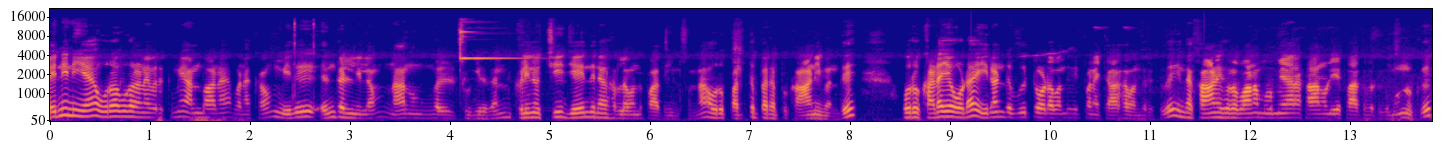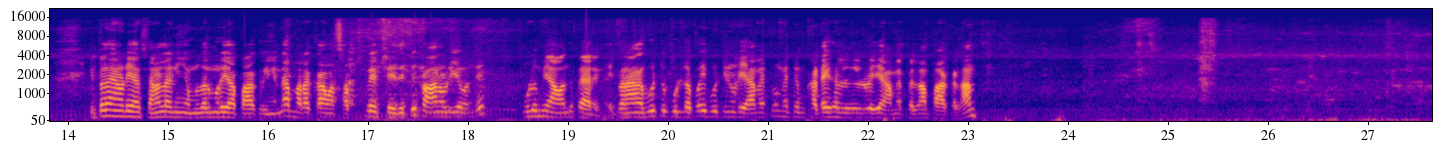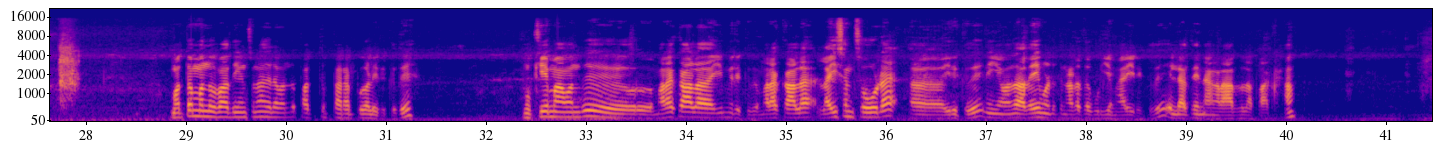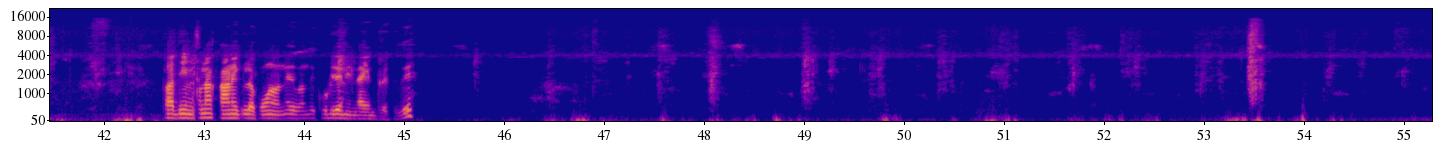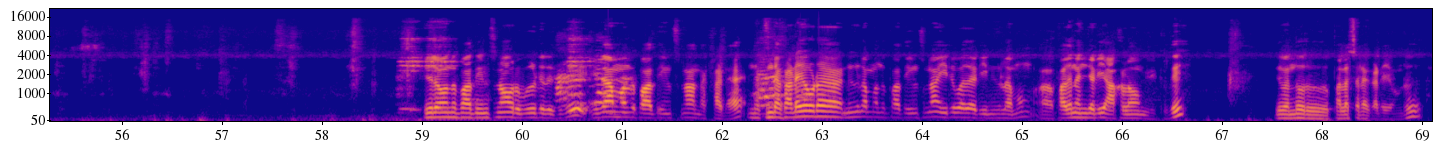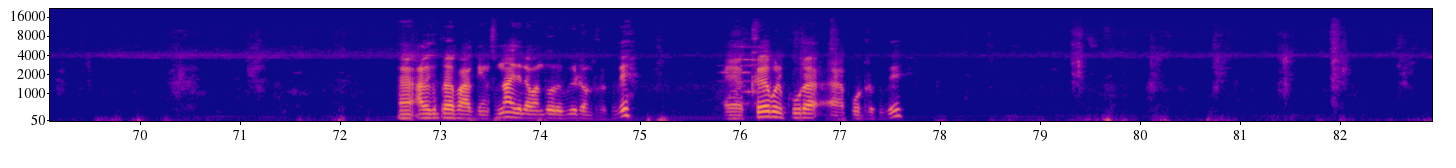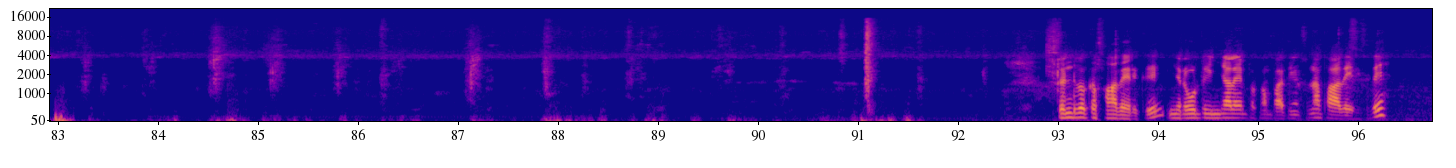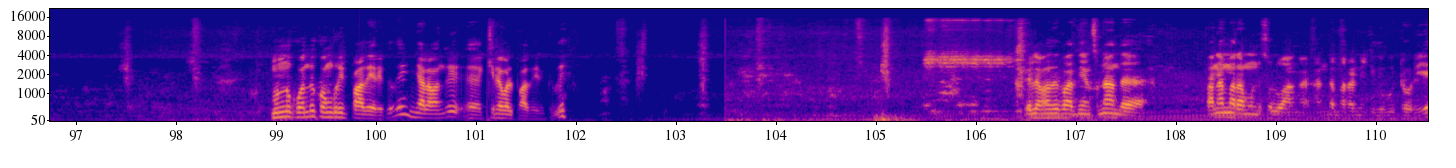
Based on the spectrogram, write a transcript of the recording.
எண்ணினிய உறவுகள் அனைவருக்குமே அன்பான வணக்கம். இது எங்கள் நிலம் நான் உங்கள் சுகிர்தன். கிளிநொச்சி ஜெயந்தி நகரில் வந்து பார்த்தீங்கன்னு சொன்னால் ஒரு பத்து பரப்பு காணி வந்து ஒரு கடையோட இரண்டு வீட்டோட வந்து விற்பனைக்காக வந்திருக்குது. இந்த காணி தொடர்பான முழுமையான காணொலியை பார்க்குறதுக்கு முன்னுக்கு இப்போ தான் என்னுடைய சேனலை நீங்கள் முதல் முறையாக பார்க்குறீங்கன்னா மறக்காமல் சப்ஸ்கிரைப் செய்துட்டு காணொலியை வந்து முழுமையாக வந்து பாருங்கள் இப்போ நாங்கள் வீட்டுக்குள்ளே போய் வீட்டினுடைய அமைப்பு மற்றும் கடைகளுடைய அமைப்பெல்லாம் பார்க்கலாம். மொத்தம் வந்து பார்த்தீங்கன்னு சொன்னால் இதில் வந்து பத்து பரப்புகள் இருக்குது. முக்கியமாக வந்து ஒரு மரக்காலையும் இருக்குது. மரக்கால லைசன்ஸோட இருக்குது. நீங்கள் வந்து அதையும் எடுத்து நடத்தக்கூடிய மாதிரி இருக்குது. எல்லாத்தையும் நாங்கள் ஆறுதலாக பார்க்கலாம். பார்த்தீங்கன்னு சொன்னால் காணிக்குள்ளே போனோடனே இது வந்து குடிதண்ணி லைன் இருக்குது. இதில் வந்து பார்த்தீங்கன்னு ஒரு வீடு இருக்குது. இதான் வந்து பார்த்தீங்கன்னு அந்த கடை. இந்த இந்த கடையோட நீளம் வந்து பார்த்தீங்கன்னு இருபது அடி நீளமும் பதினஞ்சு அடி அகலமும் இருக்குது. இது வந்து ஒரு பலசர கடை உண்டு. அதுக்கப்புறம் அதுக்கு பிறகு பார்த்தீங்கன்னு சொன்னால் இதில் வந்து ஒரு வீடு ஒன்று இருக்குது. கேபிள் கூரை போட்டிருக்குது. ரெண்டு பக்கம் பாதை இருக்குது இந்த ரோட்டு இஞ்சாலயம் பக்கம் பார்த்தீங்கன்னு சொன்னால் பாதை இருக்குது. முன்னுக்கு வந்து கொங்குரீட் பாதை இருக்குது. இஞ்சால வந்து கிரவல் பாதை இருக்குது. இதில் வந்து பார்த்தீங்கன்னு சொன்னால் அந்த பனைமரம்னு சொல்லுவாங்க. அந்த மரம் நிற்குது வீட்டோடைய.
